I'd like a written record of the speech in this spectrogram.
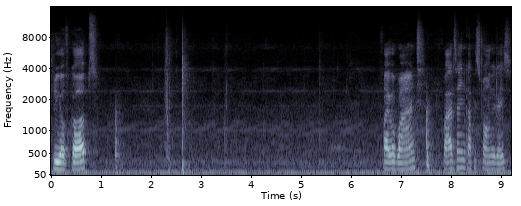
Three of Cups. Five of Wands. Fire sign काफ़ी strong है guys.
